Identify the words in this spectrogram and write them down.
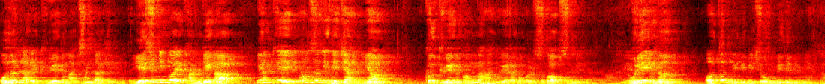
오늘날의 교회도 마찬가지입니다. 예수님과의 관계가 이렇게 형성이 되지 않으면 그 교회는 건강한 교회라고 볼 수가 없습니다. 우리에게는 어떤 믿음이 좋은 믿음입니까?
